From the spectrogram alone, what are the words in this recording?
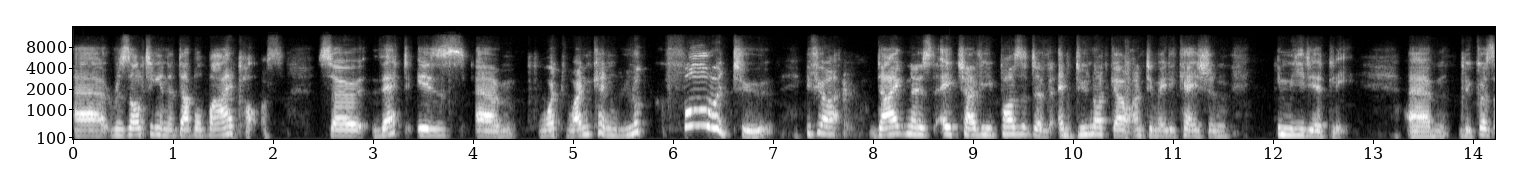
uh, resulting in a double bypass. So that is um, what one can look forward to if you're diagnosed HIV positive and do not go onto medication immediately. Um, because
